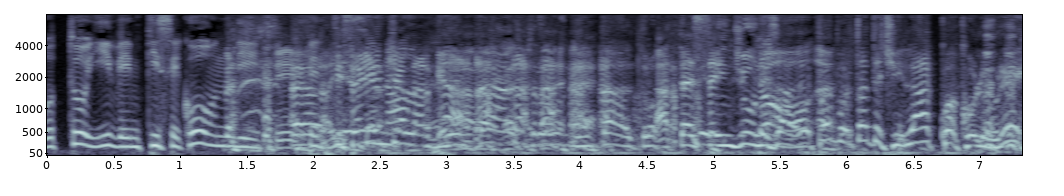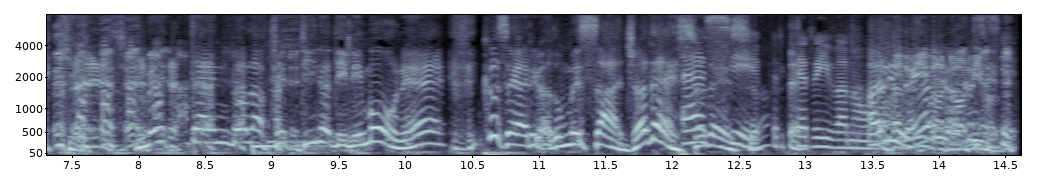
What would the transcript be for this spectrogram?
sotto i 20 secondi. Sì. perché Ti sei se anche no- allargata. Nient'altro, nient'altro. A testa in giù, no? Esatto, e poi portateci l'acqua con le orecchie, mettendo la fettina di limone, eh? Cos'è arrivato? Un messaggio? Adesso, Eh adesso? sì, perché arrivano- Arrivano, Arrivano, arrivano. arrivano.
